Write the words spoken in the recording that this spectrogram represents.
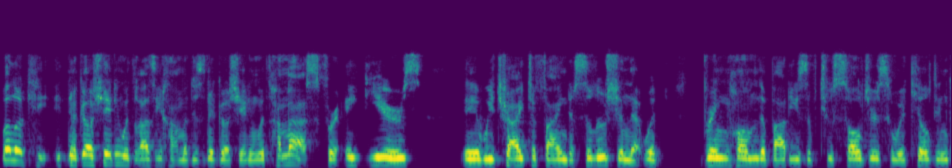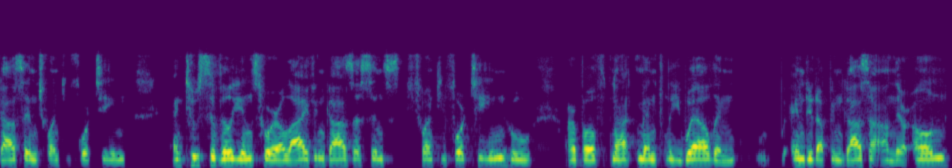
Well, look, negotiating with Ghazi Hamad is negotiating with Hamas. For eight years, uh, we tried to find a solution that would bring home the bodies of two soldiers who were killed in Gaza in 2014 and two civilians who are alive in Gaza since 2014 who are both not mentally well and ended up in Gaza on their own.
